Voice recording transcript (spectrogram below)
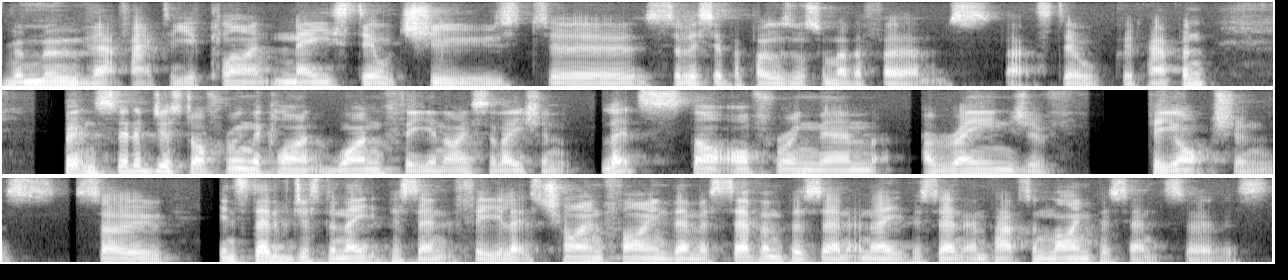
remove that factor. Your client may still choose to solicit proposals from other firms. That still could happen. But instead of just offering the client one fee in isolation, let's start offering them a range of fee options. So instead of just an 8% fee, let's try and find them a 7%, an 8%, and perhaps a 9% service.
